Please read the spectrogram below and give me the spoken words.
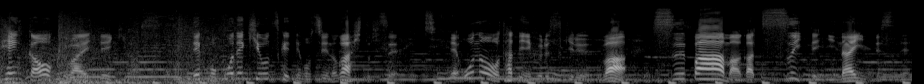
変化を加えていきます。でここで気をつけてほしいのが1つ。で斧を縦に振るスキルはスーパーアーマーがついていないんですね。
